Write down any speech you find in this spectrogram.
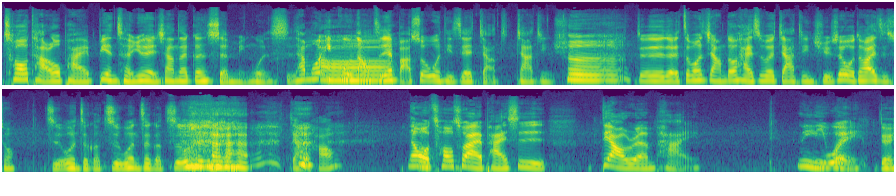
抽塔罗牌变成有点像在跟神明问事，他们会一股脑直接把所有问题直接讲加进去。嗯嗯，对对对，怎么讲都还是会加进去，所以我都要一直说只问这个，只问这个，只问这个，这样好。那我抽出来的牌是吊人牌逆位，对，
